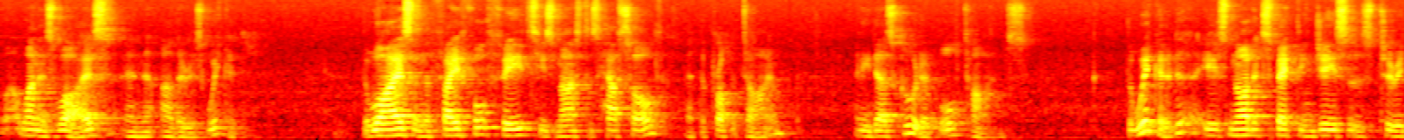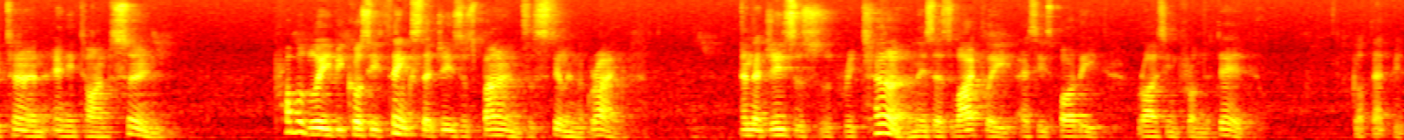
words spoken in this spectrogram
One is wise and the other is wicked. The wise and the faithful feeds his master's household at the proper time, and he does good at all times. The wicked is not expecting Jesus to return anytime soon, probably because he thinks that Jesus' bones are still in the grave and that Jesus' return is as likely as his body rising from the dead. Got that bit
